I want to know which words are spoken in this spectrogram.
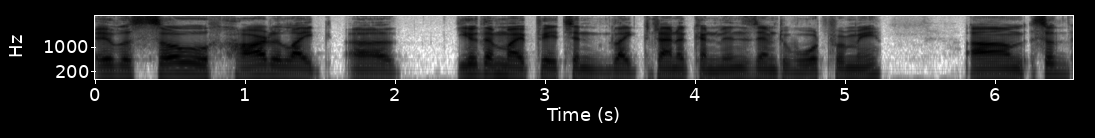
it was so hard to like uh, give them my pitch and like trying to convince them to vote for me. Um, so th-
